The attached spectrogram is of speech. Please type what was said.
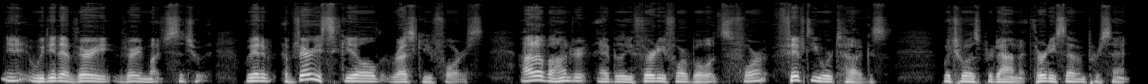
we did a very, very much situ. We had a, a, very skilled rescue force. Out of 100, I believe, 34 boats, four, 50 were tugs, which was predominant, 37%.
